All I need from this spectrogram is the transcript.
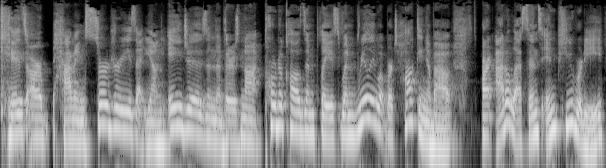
kids are having surgeries at young ages and that there's not protocols in place when really what we're talking about are adolescents in puberty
